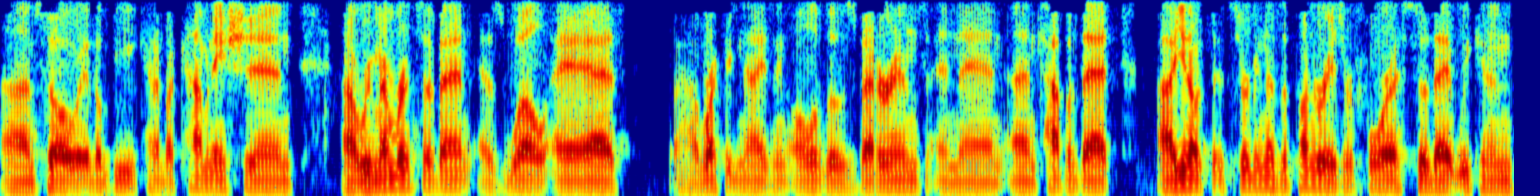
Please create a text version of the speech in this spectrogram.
Um, so it'll be kind of a combination uh, remembrance event as well as uh, recognizing all of those veterans. And then on top of that, uh, you know, it's, it's serving as a fundraiser for us so that we can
